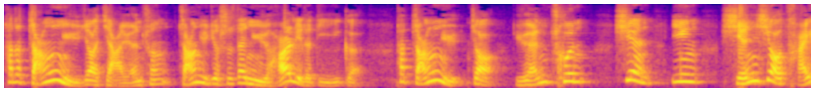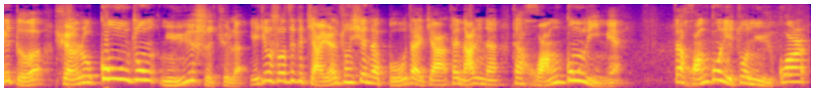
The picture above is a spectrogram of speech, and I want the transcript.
他的长女叫贾元春，长女就是在女孩里的第一个。他长女叫元春。”现因贤孝才德，选入宫中女史去了。也就是说，这个贾元春现在不在家，在哪里呢？在皇宫里面，在皇宫里做女官儿。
